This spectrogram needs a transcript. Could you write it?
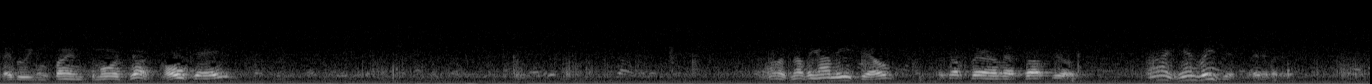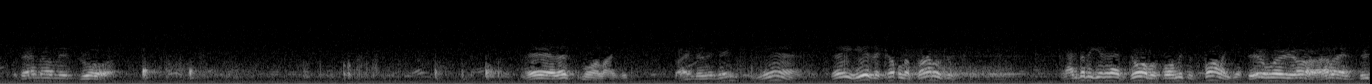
Maybe we can find some more junk. Okay. Well, there's nothing on these shelves. Look up there on that top shelf. Ah, I can't reach it. Wait a minute. Put Stand on this drawer. There, that's more like it. Find anything? Yeah. Say, here's a couple of bottles of. I'd better get to that door before Mrs. Farley gets there. where you are. I'll answer.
